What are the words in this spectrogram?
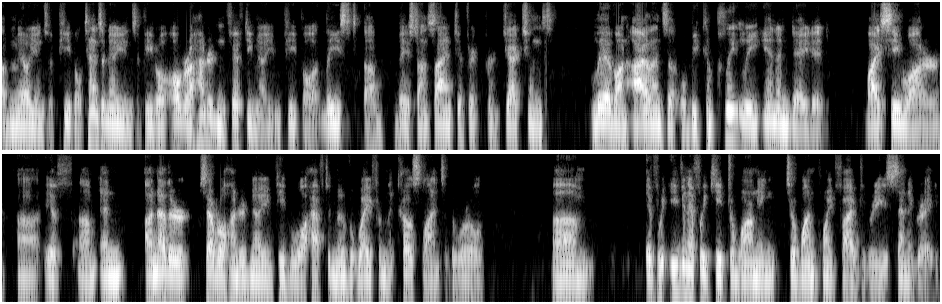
of millions of people, tens of millions of people, over 150 million people at least, uh, based on scientific projections, live on islands that will be completely inundated by seawater uh, if um, and another several hundred million people will have to move away from the coastlines of the world. Um, if we, even if we keep to warming to 1.5 degrees centigrade.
